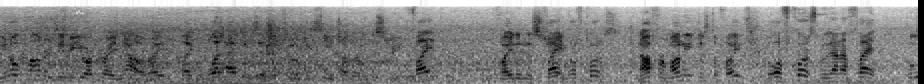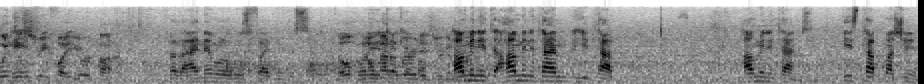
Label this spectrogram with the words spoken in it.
You know Conor's in New York right now, right? Like, what happens if the two of you see each other on the street? Fight, Fight in the street? fight, of course. Not for money, just to fight? Of course, we're gonna fight. Who wins the street fight, you or Conor? But I never lose fight in the street. No- no matter where it about? is, you're gonna How many how many times he tap? How many times? He's tap machine.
